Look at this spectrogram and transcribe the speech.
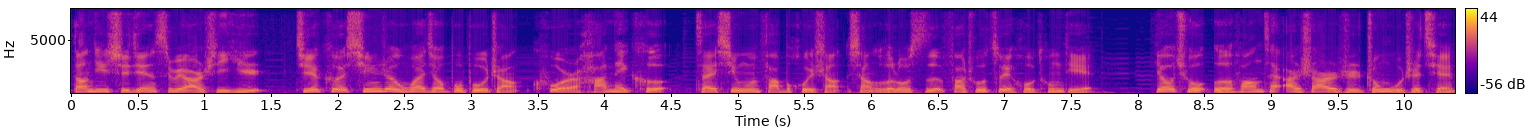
当地时间四月二十一日，捷克新任外交部部长库尔哈内克在新闻发布会上向俄罗斯发出最后通牒。要求俄方在二十二日中午之前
